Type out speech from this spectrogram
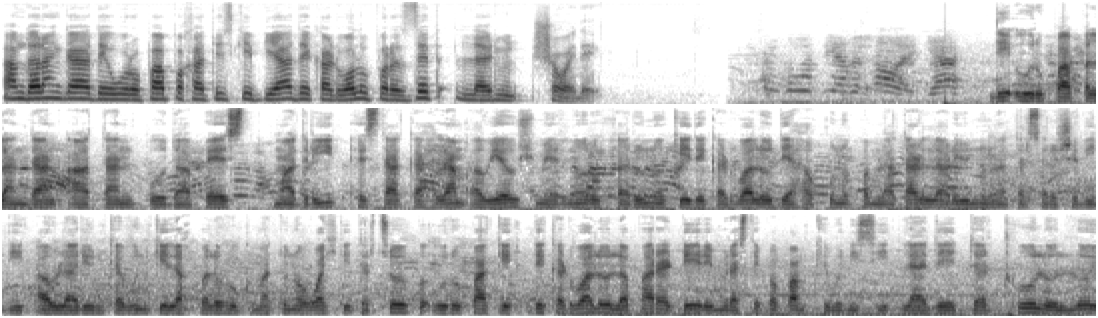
همدارنګه د اروپا په ختیځ کې بیا د کډوالو پر ضد لاریون شوی دی. د اروپا په لندن، آتن، بوداپست، مادرید، استاکهلم او یو شمېر نورو ښارونو کې د کډوالو د حقونو په ملاتړ لاریونونه ترسره شوي دي او لاریون کوونکي له خپلو حکومتونو غوښتي ترڅو په اروپا کې د کډوالو لپاره ډېرې مرستې په پام کې ونیسي له دې تر ټولو لوی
